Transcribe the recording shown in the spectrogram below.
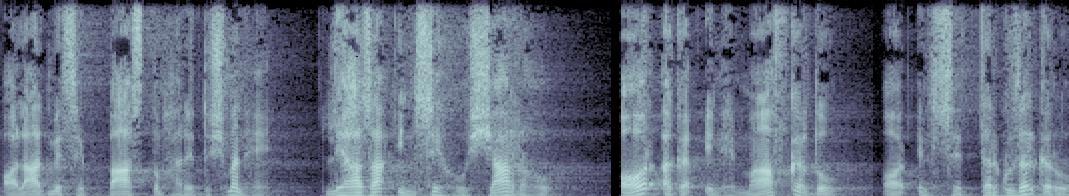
اولاد میں سے باس تمہارے دشمن ہیں، لہذا ان سے ہوشیار رہو اور اگر انہیں معاف کر دو اور ان سے درگزر کرو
